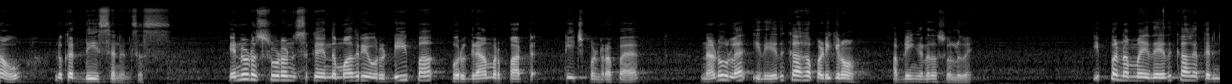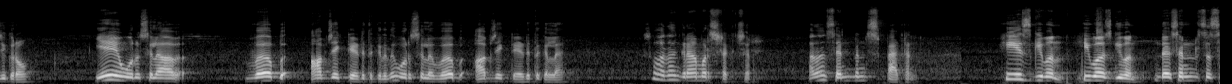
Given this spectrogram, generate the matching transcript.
Now look at these sentences என்னோடய ஸ்டூடெண்ட்ஸுக்கு இந்த மாதிரி ஒரு டீப்பாக ஒரு கிராமர் பார்ட் டீச் பண்ணுறப்ப நடுவில் இது எதுக்காக படிக்கிறோம் அப்படிங்கிறத சொல்லுவேன். இப்போ நம்ம இதை எதுக்காக தெரிஞ்சுக்கிறோம்? ஏன் ஒரு சில வேர்ப் ஆப்ஜெக்ட் எடுத்துக்கிறது ஒரு சில வேர்ப் ஆப்ஜெக்ட் எடுத்துக்கல? ஸோ அதான் கிராமர் ஸ்ட்ரக்சர் அதான் sentence pattern he is given he was given இந்த சென்டென்சஸ்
